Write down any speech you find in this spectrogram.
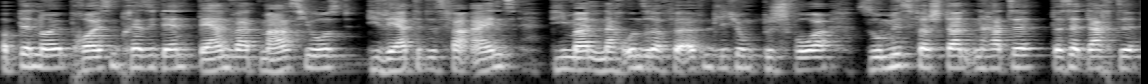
ob der neue Preußen-Präsident Bernward Marsjost die Werte des Vereins, die man nach unserer Veröffentlichung beschwor, so missverstanden hatte, dass er dachte,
